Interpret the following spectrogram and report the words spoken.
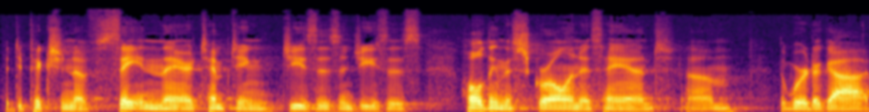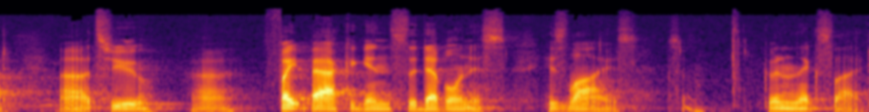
the depiction of Satan there tempting Jesus and Jesus holding the scroll in his hand, um, the Word of God, uh, to uh, fight back against the devil and his, his lies. So go to the next slide.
